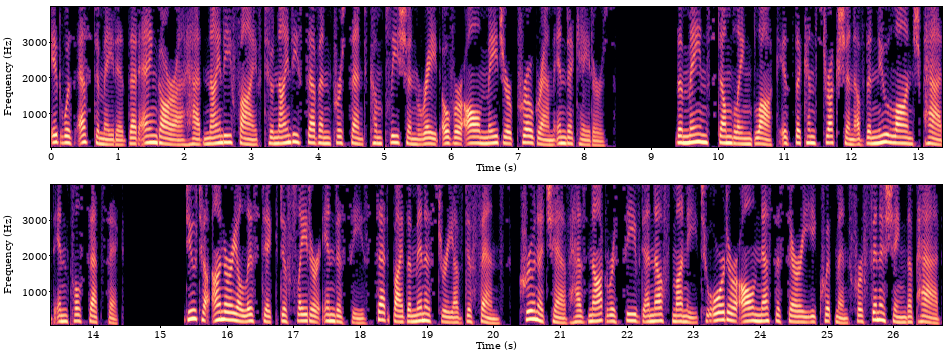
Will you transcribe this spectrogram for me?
it was estimated that Angara had 95 to 97% completion rate over all major program indicators. The main stumbling block is the construction of the new launch pad in Plesetsk. Due to unrealistic deflator indices set by the Ministry of Defense, Khrunichev has not received enough money to order all necessary equipment for finishing the pad,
